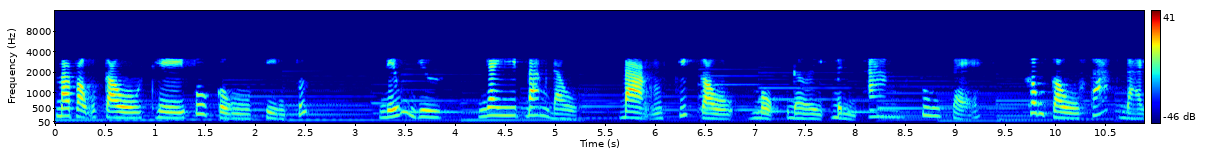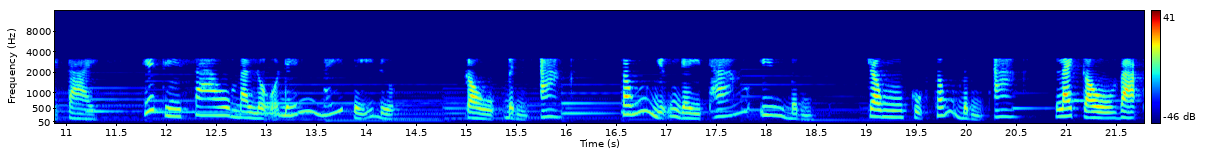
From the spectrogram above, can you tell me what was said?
mà vọng cầu thì vô cùng phiền phức nếu như ngay ban đầu bạn chỉ cầu một đời bình an, suôn sẻ, không cầu phát đại tài, thế thì sao mà lỗ đến mấy tỷ được? Cầu bình an, sống những ngày tháng yên bình, trong cuộc sống bình an lại cầu vãng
